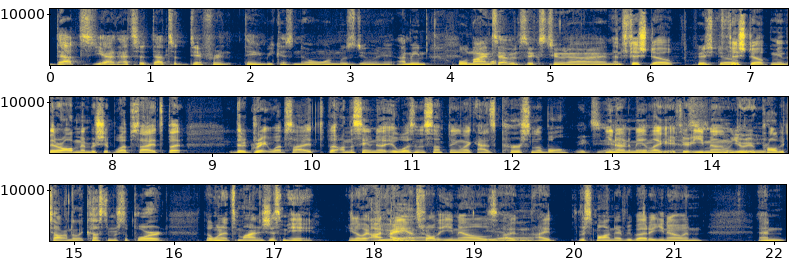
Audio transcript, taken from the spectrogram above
That's yeah, that's a that's a different thing because no one was doing it. I mean, well, nine seven six tuna and, And Fish Dope. Fish Dope. Fish Dope. I mean, they're all membership websites, but they're great websites. But on the same note, it wasn't something like as personable. Exactly. You know what I mean? Like if you're emailing, you're, you're probably talking to like customer support. But when it's mine, it's just me. You know, like I, I answer all the emails. Yeah. I, I respond to everybody. You know, and and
